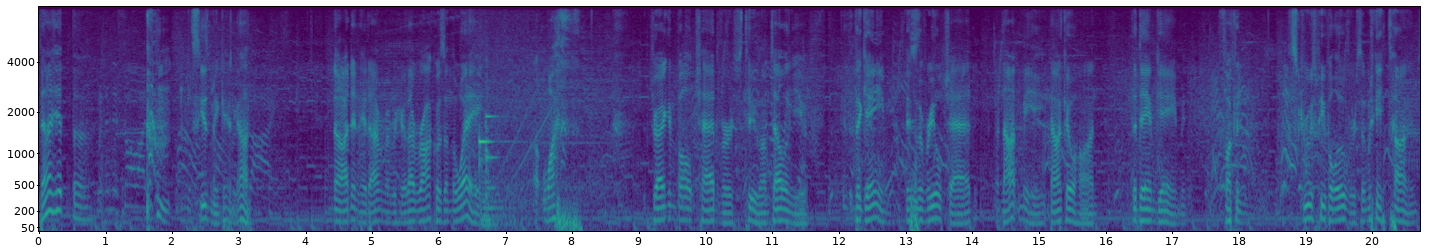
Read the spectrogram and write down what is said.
then I hit the. excuse me again, God. No, I didn't hit it. I remember here. That rock was in the way. Uh, why? Dragon Ball Chadverse 2, I'm telling you. The game is the real Chad, not me, not Gohan. The damn game. Fucking screws people over so many times.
